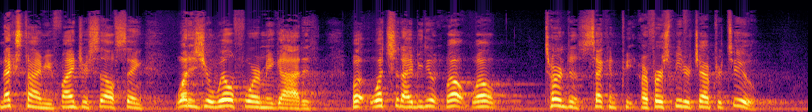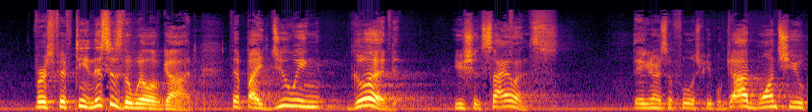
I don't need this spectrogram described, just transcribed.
Next time you find yourself saying, What is your will for me, God? What, what should I be doing? Well, well, turn to second or first Peter chapter 2, verse 15. This is the will of God that by doing good you should silence the ignorance of foolish people. God wants you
